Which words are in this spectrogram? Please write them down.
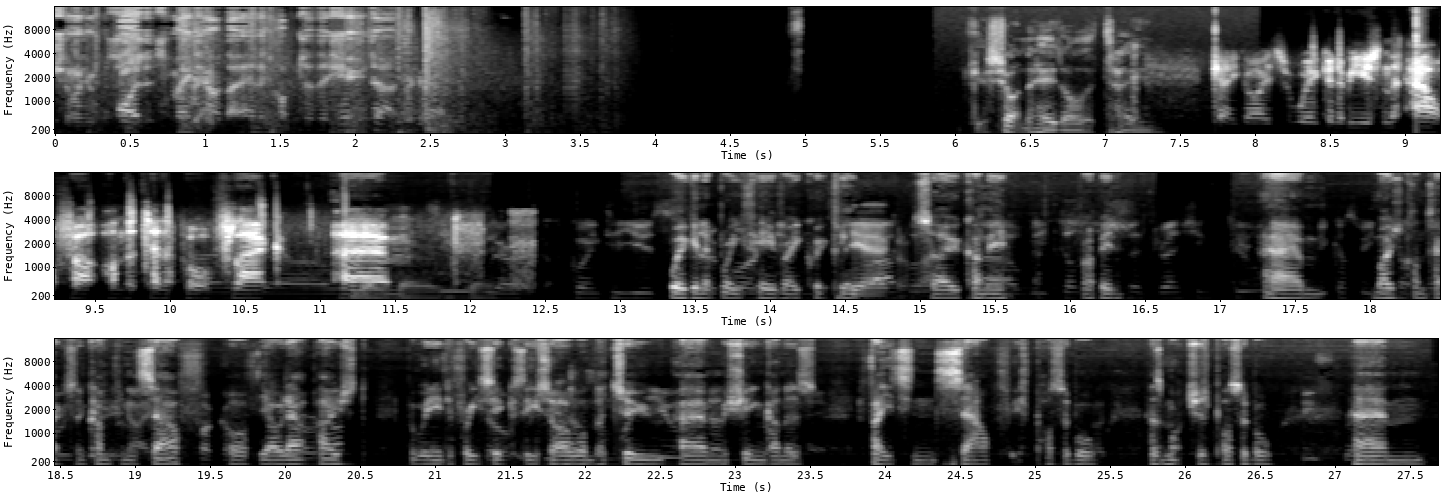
Pushing on your Pilots made out that helicopter they're shooting at. Get shot in the head all the time. Okay, guys, we're going to be using the Alpha on the teleport flag. Um, We're going to brief here very quickly. Yeah, So come here, drop in. Um, most contacts can come from the south of the old outpost, but we need a 360, so I want the two um, machine gunners facing south, if possible, as much as possible. Um,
